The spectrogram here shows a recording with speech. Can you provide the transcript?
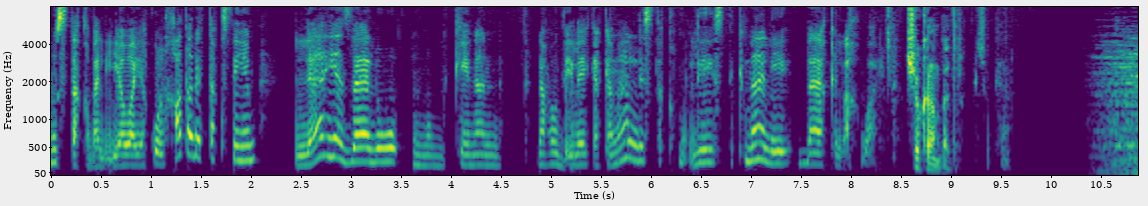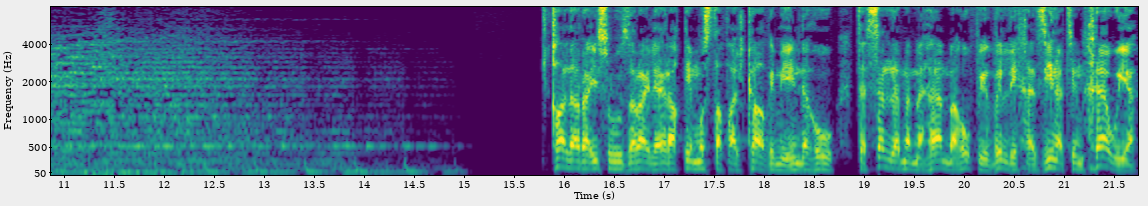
مستقبلية. ويقول خطر التقسيم لا يزال ممكنا. نعود إليك كمال لاستكمال باقي الأخبار. شكرا بدر. شكرا. قال رئيس الوزراء العراقي مصطفى الكاظمي إنه تسلم مهامه في ظل خزينة خاوية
